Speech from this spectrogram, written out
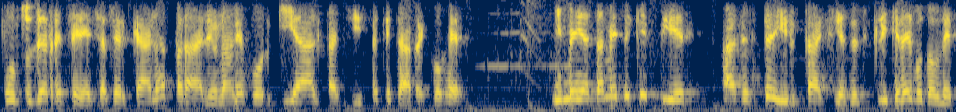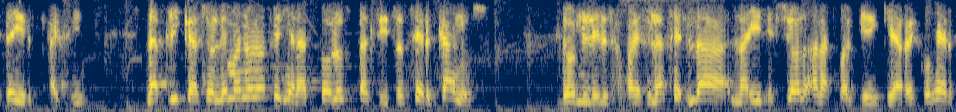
puntos de referencia cercana para darle una mejor guía al taxista que te va a recoger. Inmediatamente que pides, haces pedir taxi, haces clic en el botón de pedir taxi, la aplicación le manda una señal a todos los taxistas cercanos, donde les aparece la, la, la dirección a la cual tienen que ir a recoger.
